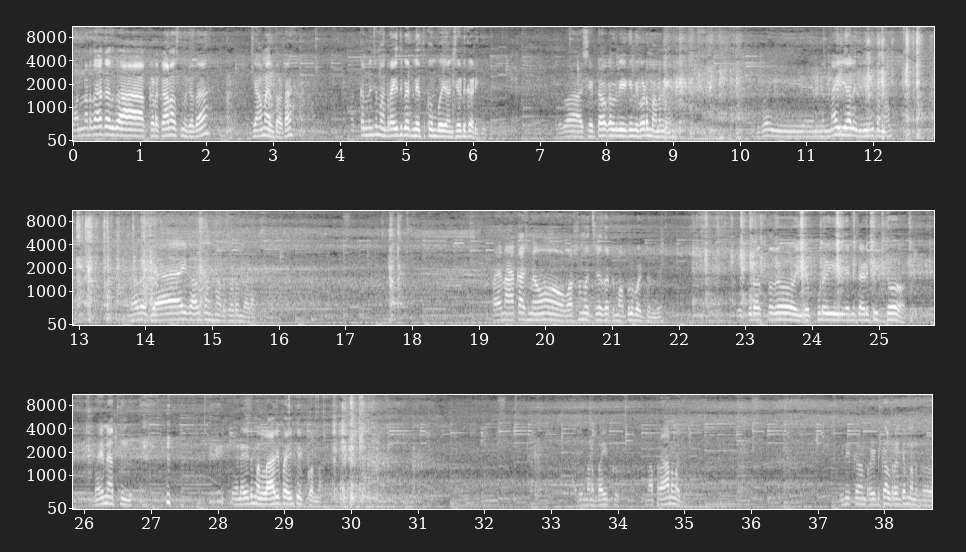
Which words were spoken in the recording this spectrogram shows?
మొన్నటిదాకా అది అక్కడ కానొస్తుంది కదా జామాయిల తోట. అక్కడ నుంచి మన రైతు బిడ్డని ఎత్తుకొని పోయాం చెట్టు కాడికి. ఇదిగో ఆ షెడ్ ఒకళ్ళు వీగింది కూడా మనమే. ఇదిగో ఈ నిన్న ఇవ్వాలి ఇది వీగుతున్నాం. ఉన్నాడు జాయిగా ఆడుకుంటున్నాడు చూడండి ఆడ. పైన ఆకాశం ఏమో వర్షం వచ్చేటట్టు మబ్బులు పట్టింది. ఎప్పుడు వస్తుందో ఎప్పుడు ఎన్ని తడిపిద్దో భయం వేస్తుంది. నేనైతే మన లారీ పైకి ఎక్కున్నా అది మన బైక్ నా ప్రాణం అది. యూనికాన్ రెడ్ కలర్ అంటే మనకు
